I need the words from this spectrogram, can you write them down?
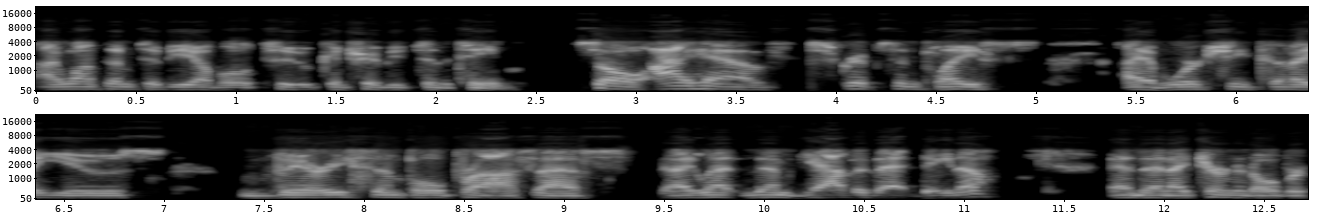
I want them to be able to contribute to the team. So I have scripts in place. I have worksheets that I use. Very simple process. I let them gather that data and then I turn it over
